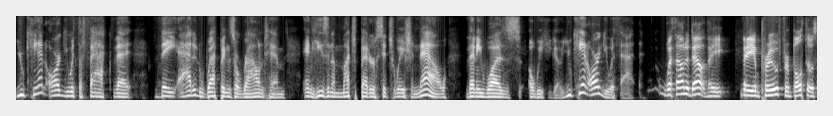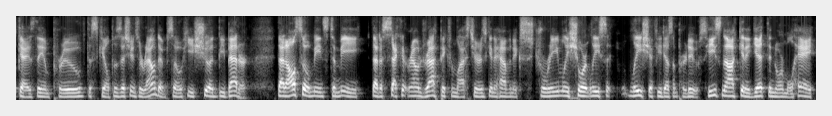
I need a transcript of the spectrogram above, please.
You can't argue with the fact that they added weapons around him and he's in a much better situation now than he was a week ago. You can't argue with that. Without a doubt, they they improved for both those guys. They improved the skill positions around him, so he should be better. That also means to me that a second round draft pick from last year is going to have an extremely short leash, leash if he doesn't produce. He's not going to get the normal, hey,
